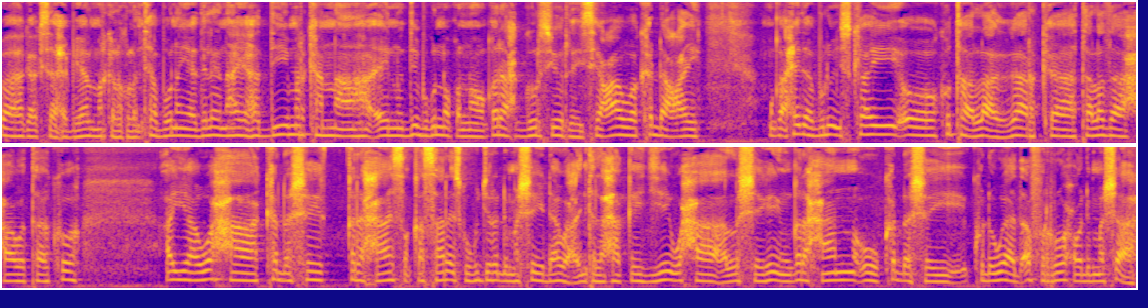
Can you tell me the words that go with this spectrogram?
waa hagaag saaxiibayaal markale kulanti aboon ayaad haddii markaana ah aynu dib ugu noqono qarax goorsii horreysay caawa ka dhacay maqaaxida blue sky oo ku taala agagaarka talada xaawataako ayaa waxaa ka dhashay qaraxaas khasaare iskugu jira dhimasho iyo dhaawac. Inta la xaqiijiyey waxaa la sheegay in qaraxan uu ka dhashay ku dhowaad afar ruux oo dhimasho ah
